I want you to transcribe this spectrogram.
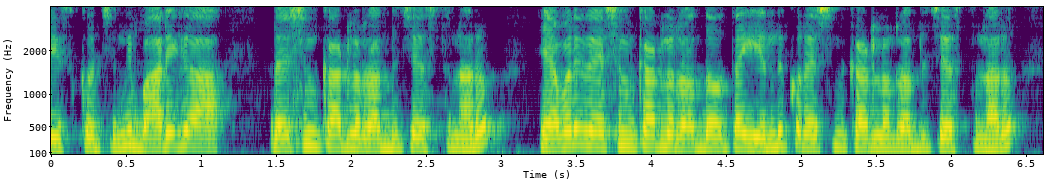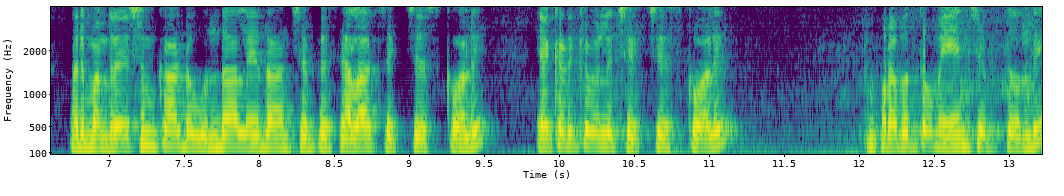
తీసుకొచ్చింది. భారీగా రేషన్ కార్డులు రద్దు చేస్తున్నారు. ఎవరి రేషన్ కార్డులు రద్దు అవుతాయి ఎందుకు రేషన్ కార్డులను రద్దు చేస్తున్నారు? మరి మన రేషన్ కార్డు ఉందా లేదా అని చెప్పేసి ఎలా చెక్ చేసుకోవాలి? ఎక్కడికి వెళ్ళి చెక్ చేసుకోవాలి? ప్రభుత్వం ఏం చెప్తోంది?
